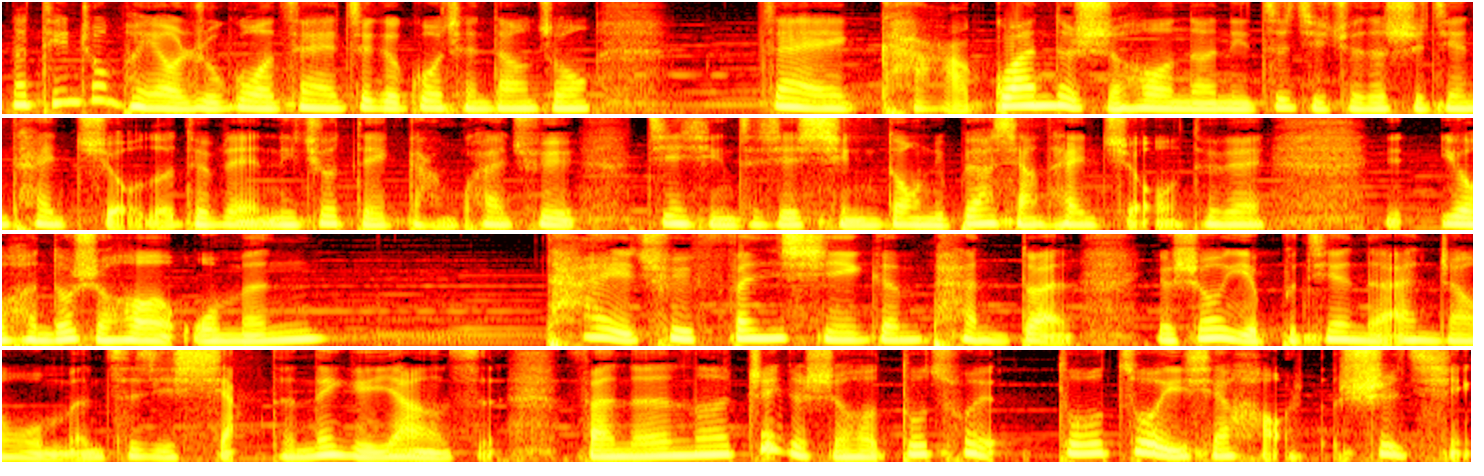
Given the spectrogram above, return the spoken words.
那听众朋友，如果在这个过程当中，在卡关的时候呢，你自己觉得时间太久了，对不对？你就得赶快去进行这些行动，你不要想太久，对不对？有很多时候我们。太去分析跟判断，有时候也不见得按照我们自己想的那个样子。反而呢，这个时候多做多做一些好事情，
